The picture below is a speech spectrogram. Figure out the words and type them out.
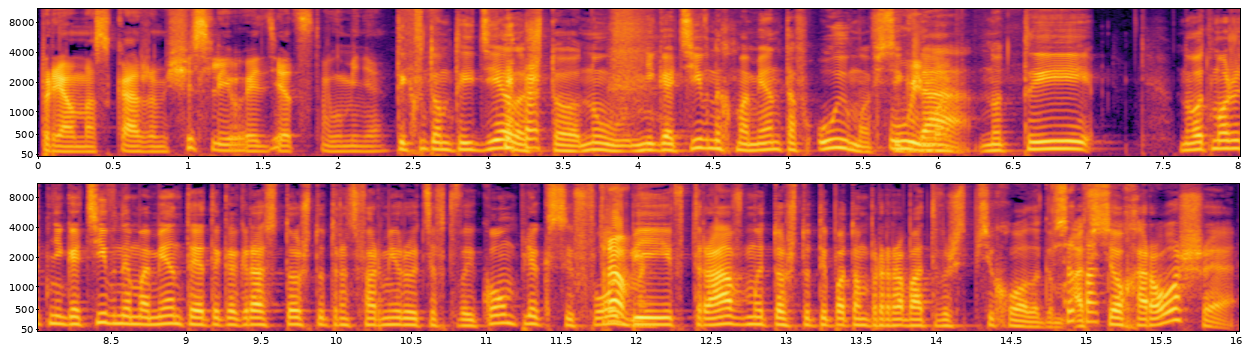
прямо скажем, счастливое детство у меня. Так в том-то и дело, что, ну, негативных моментов уйма всегда, но ты... Ну вот, может, негативные моменты — это как раз то, что трансформируется в твои комплексы, фобии, в травмы, то, что ты потом прорабатываешь с психологом. Всё а так. все хорошее,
